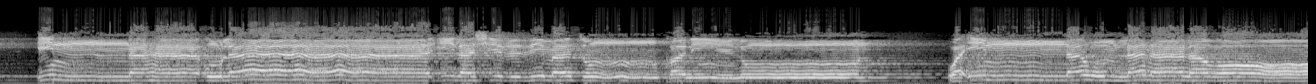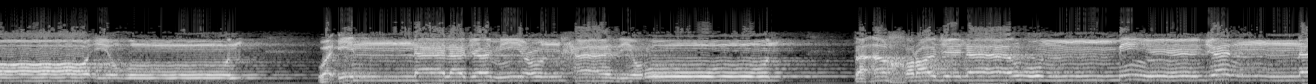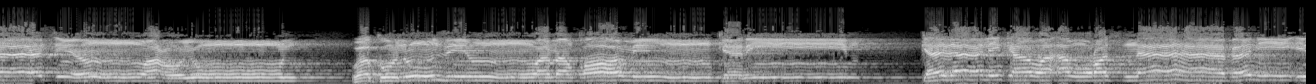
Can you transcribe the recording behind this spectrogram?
إن هؤلاء لشرذمة قليلون وإنهم لنا لغائضون وإنا لجميع حاذرون فأخرجناهم من جنات وعيون وكنوز ومقام كريم كذلك وأورثناها بني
